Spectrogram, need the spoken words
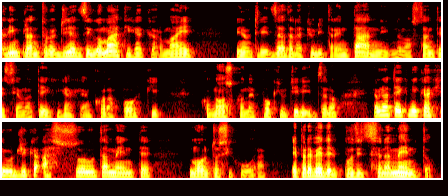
L'implantologia zigomatica, che ormai viene utilizzata da più di 30 anni, nonostante sia una tecnica che ancora pochi conoscono e pochi utilizzano, è una tecnica chirurgica assolutamente molto sicura e prevede il posizionamento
